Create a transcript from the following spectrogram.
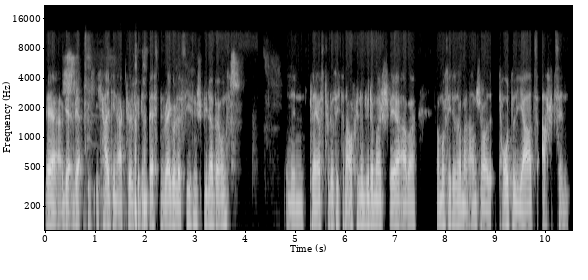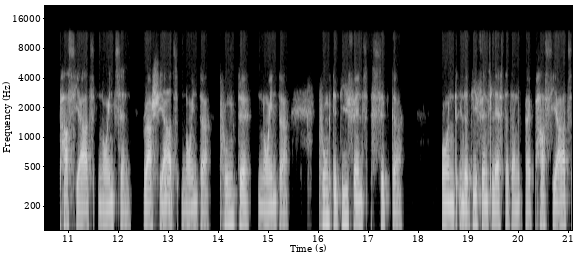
Ja, wir, wir, ich, ich halte ihn aktuell für den besten Regular Season Spieler bei uns. In den Playoffs tut er sich dann auch hin und wieder mal schwer, aber man muss sich das halt mal anschauen. Total Yards 18, Pass Yards 19, Rush Yards 9, Punkte 9, Punkte Defense 7. Und in der Defense lässt er dann bei Pass Yards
